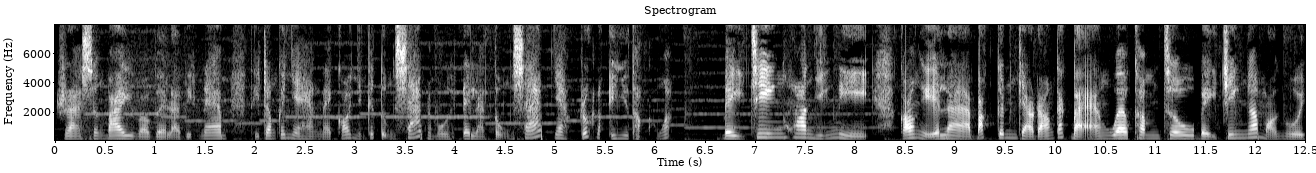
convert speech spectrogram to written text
ra sân bay và về lại Việt Nam. Thì trong cái nhà hàng này có những cái tượng sáp này mọi người. Đây là tượng sáp nha rất là y như thật luôn á. Beijing, hoan diễn nghị có nghĩa là Bắc Kinh chào đón các bạn. Welcome to Beijing á, mọi người.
